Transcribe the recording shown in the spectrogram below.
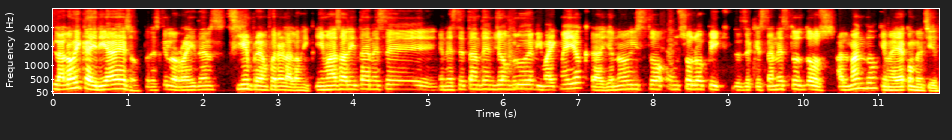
la lógica diría eso, pero es que los Raiders siempre van fuera de la lógica. Y más ahorita en este, en este tandem John Gruden y Mike Mayock, yo no he visto un solo pick desde que están estos dos al mando que me haya convencido.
